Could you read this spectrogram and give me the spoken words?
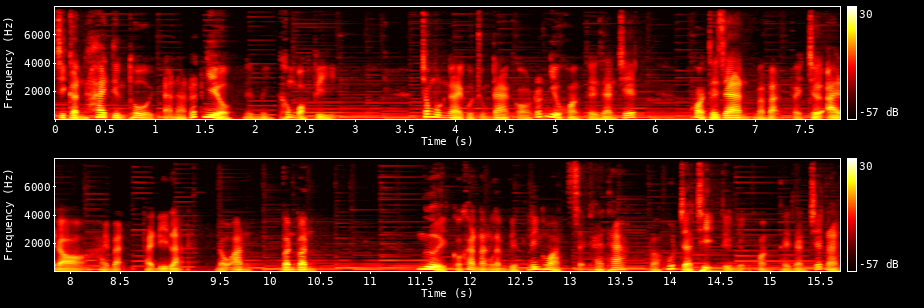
chỉ cần 2 tiếng thôi đã là rất nhiều nên mình không bỏ phí. Trong một ngày của chúng ta có rất nhiều khoảng thời gian chết, khoảng thời gian mà bạn phải chờ ai đó hay bạn phải đi lại, nấu ăn, vân vân. Người có khả năng làm việc linh hoạt sẽ khai thác và hút giá trị từ những khoảng thời gian chết này,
